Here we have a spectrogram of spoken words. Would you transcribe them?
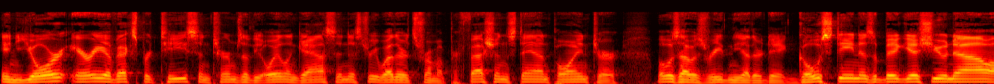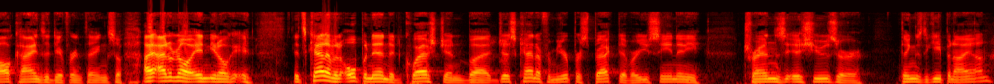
in your area of expertise in terms of the oil and gas industry whether it's from a profession standpoint or what was I was reading the other day? Ghosting is a big issue now, all kinds of different things. So I, I don't know. And, you know, it, it's kind of an open ended question, but just kind of from your perspective, are you seeing any trends, issues, or things to keep an eye on?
